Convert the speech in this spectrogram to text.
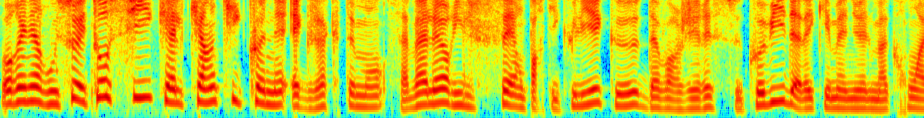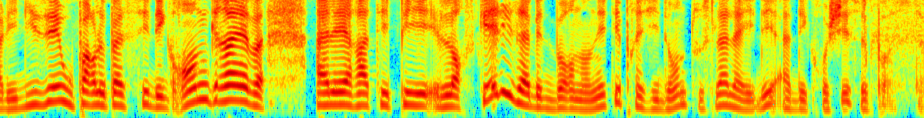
Aurélien Rousseau est aussi quelqu'un qui connaît exactement sa valeur. Il sait en particulier que d'avoir géré ce Covid avec Emmanuel Macron à l'Élysée ou par le passé des grandes grèves à la RATP lorsqu'Elisabeth Borne en était présidente, tout cela l'a aidé à décrocher ce poste.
